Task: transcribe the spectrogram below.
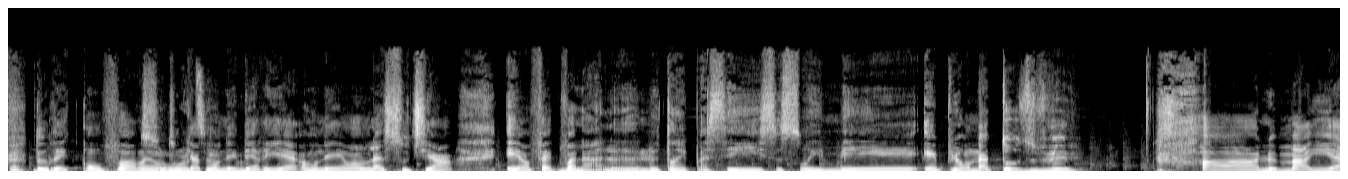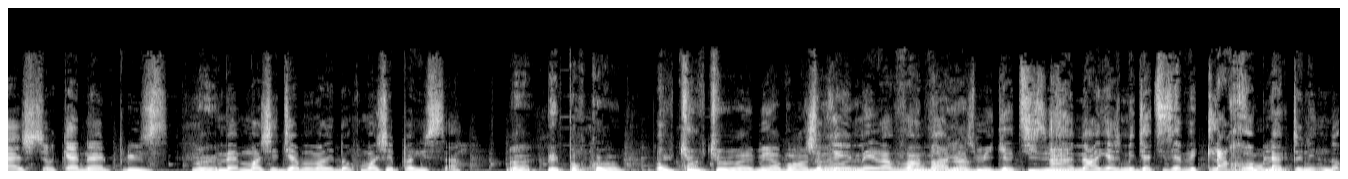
de réconfort et en tout cas qu'on est derrière, on, est, on la soutient. Et en fait, voilà, le, le temps est passé, ils se sont aimés. Et puis on a tous vu ah, le mariage sur Canal+. Ouais. Même moi, j'ai dit à mon mari, donc moi, j'ai pas eu ça. Ouais, mais pourquoi, Tu- Pourquoi? tu, tu aurais aimé avoir un, J'aurais aimé avoir, un mariage voilà, médiatisé. Un mariage médiatisé avec la robe, Non, la tenue. Non,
